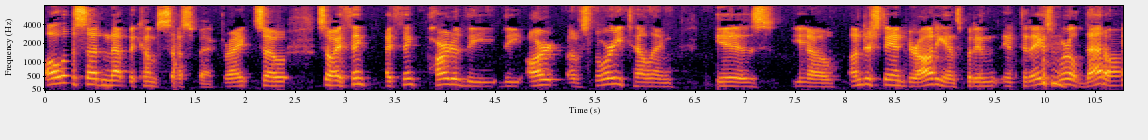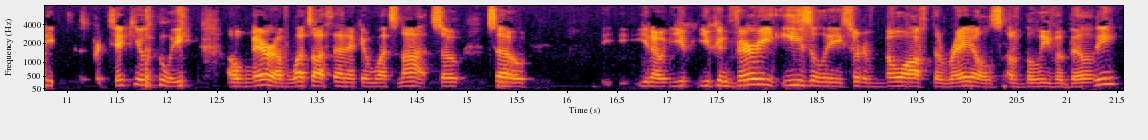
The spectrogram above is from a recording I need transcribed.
all of a sudden that becomes suspect right so so i think i think part of the the art of storytelling is you know understand your audience but in in today's world that audience is particularly aware of what's authentic and what's not. So so you know you you can very easily sort of go off the rails of believability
